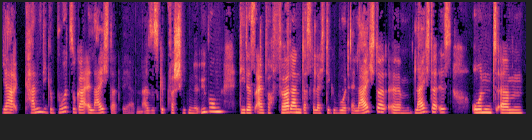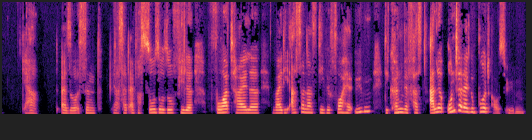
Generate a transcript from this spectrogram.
ja, kann die Geburt sogar erleichtert werden. Also es gibt verschiedene Übungen, die das einfach fördern, dass vielleicht die Geburt erleichtert, ähm, leichter ist. Und ähm, ja, also es sind, ja, es hat einfach so, so, so viele Vorteile, weil die Asanas, die wir vorher üben, die können wir fast alle unter der Geburt ausüben.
